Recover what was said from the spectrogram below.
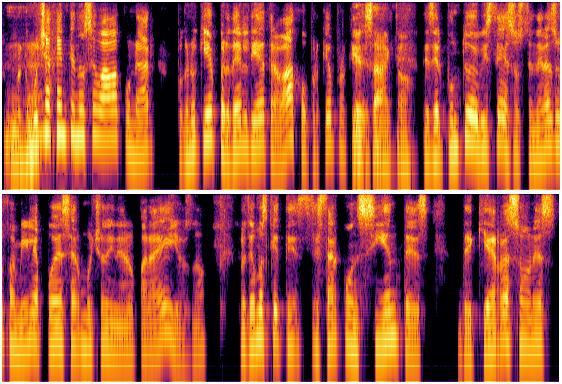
Porque mucha gente no se va a vacunar porque no quiere perder el día de trabajo. ¿Por qué? Porque Exacto. Desde, el punto de vista de sostener a su familia puede ser mucho dinero para ellos, ¿no? Pero tenemos que estar conscientes de qué razones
